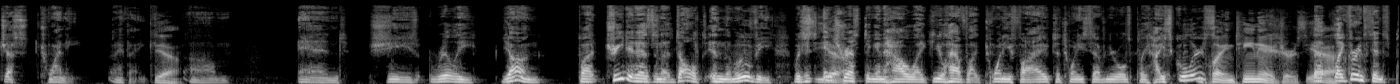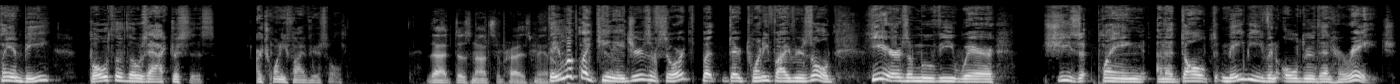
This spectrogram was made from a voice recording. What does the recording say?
just 20, I think. yeah, um, And she's really young, but treated as an adult in the movie, which is Yeah. interesting in how like you'll have like 25 to 27 year olds play high schoolers. playing teenagers. Yeah, Like for instance, Plan B, both of those actresses are 25 years old. That does not surprise me. At They all. look like teenagers of sorts, but they're 25 years old. Here's a movie where she's playing an adult, maybe even older than her age.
